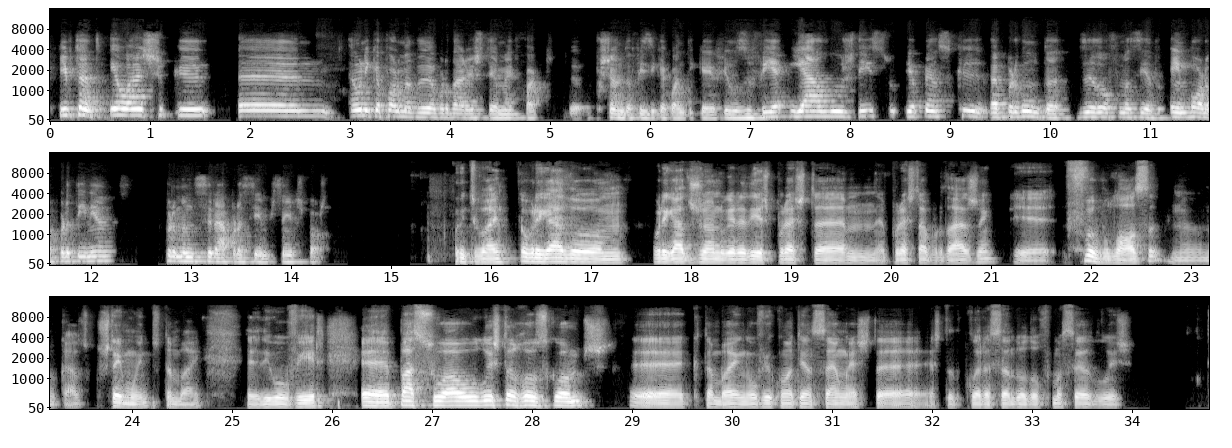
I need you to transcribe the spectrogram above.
E portanto, eu acho que uh, a única forma de abordar este tema é de facto puxando a física quântica e a filosofia, e à luz disso, eu penso que a pergunta de Adolfo Macedo, embora pertinente, permanecerá para sempre sem resposta. Muito bem, obrigado, obrigado João Nogueira Dias por esta, por esta abordagem eh, fabulosa, no, no, caso, gostei muito também eh, de ouvir. Eh, passo ao Luís Tarroso Gomes, que também ouviu com atenção esta, esta declaração do Adolfo Macedo, Luís.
